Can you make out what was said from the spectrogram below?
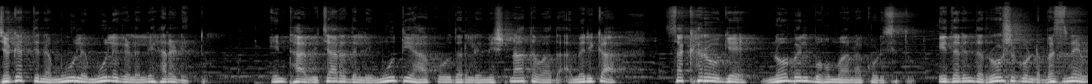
ಜಗತ್ತಿನ ಮೂಲೆ ಮೂಲೆಗಳಲ್ಲಿ ಹರಡಿತ್ತು. ಇಂಥ ವಿಚಾರದಲ್ಲಿ ಮೂತಿ ಹಾಕುವುದರಲ್ಲಿ ನಿಷ್ಣಾತವಾದ ಅಮೆರಿಕ ಸಖರೋವ್ಗೆ ನೋಬೆಲ್ ಬಹುಮಾನ ಕೊಡಿಸಿತು. ಇದರಿಂದ ರೋಷಗೊಂಡ ಬಸ್ನೇವ್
